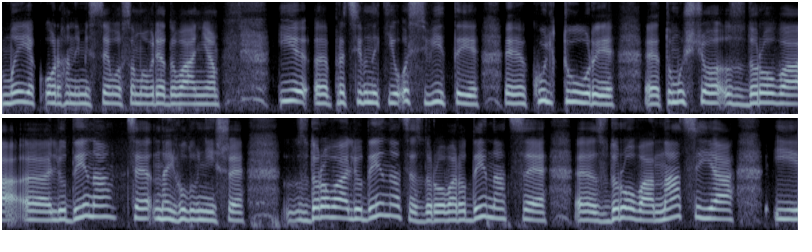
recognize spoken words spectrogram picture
ми, як органи місцевого самоврядування, і працівники освіти, культури, тому що здорова людина це найголовніше. Здорова людина це здорова родина, це здорова нація, і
